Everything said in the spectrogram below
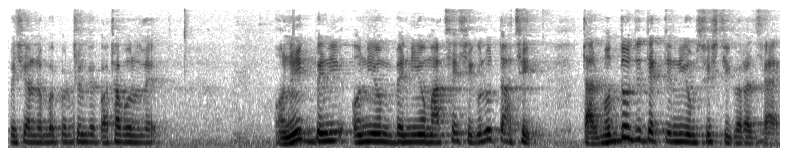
বেশি আর লম্বা সঙ্গে কথা বললে অনেক বেনি, অনিয়ম বেনিয়ম আছে, সেগুলো তো আছেই। তার মধ্যেও যদি একটা নিয়ম সৃষ্টি করা যায়,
